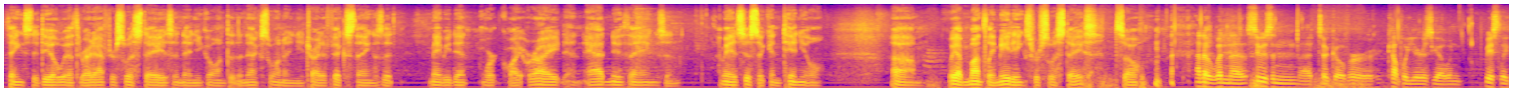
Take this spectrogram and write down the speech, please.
things to deal with right after Swiss days, and then you go on to the next one and you try to fix things that maybe didn't work quite right and add new things. And I mean, it's just a continual. Um, we have monthly meetings for Swiss days, so I know when uh, Susan uh, took over a couple years ago and basically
